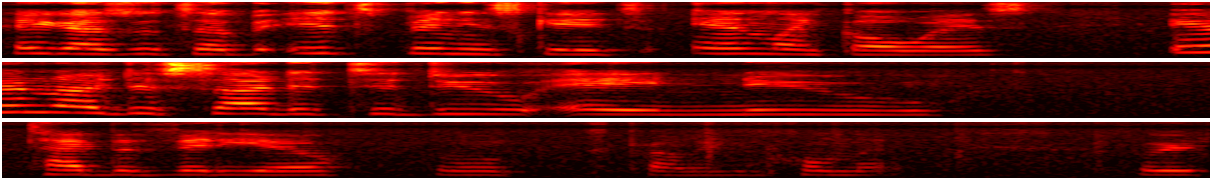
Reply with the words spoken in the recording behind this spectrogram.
Hey guys, what's up? It's Benny Skates, and like always, and I decided to do a new type of video. Well, probably hold it weird.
